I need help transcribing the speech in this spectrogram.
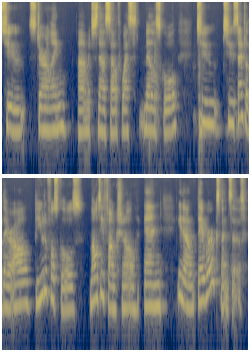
to Sterling, um, which is now Southwest Middle School, to to Central. They were all beautiful schools, multifunctional, and you know they were expensive.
